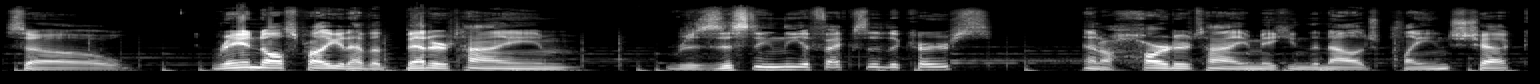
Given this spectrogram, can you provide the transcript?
So Randolph's probably going to have a better time resisting the effects of the curse and a harder time making the knowledge planes check.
